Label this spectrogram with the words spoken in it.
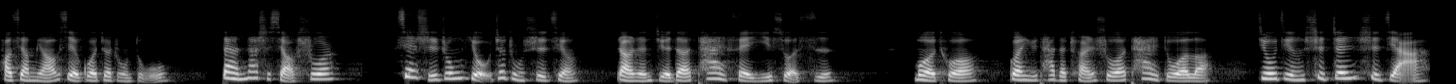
好像描写过这种毒，但那是小说，现实中有这种事情，让人觉得太匪夷所思。墨脱关于他的传说太多了，究竟是真是假？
